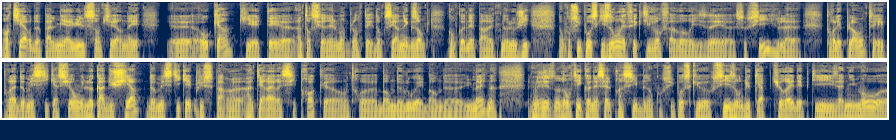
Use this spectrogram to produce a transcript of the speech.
entières de palmiers à huile sans qu'il y en ait euh, aucun qui a été euh, intentionnellement planté. Donc c'est un exemple qu'on connaît par l'ethnologie. Donc on suppose qu'ils ont effectivement favorisé euh, ceci pour les plantes et pour la domestication. Le cas du chien, domestiqué plus par intérêt réciproque entre bande de loups et bande humaine, mais dont ils connaissaient le principe. Donc on suppose qu'aussi ils ont dû capturer des petits animaux.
